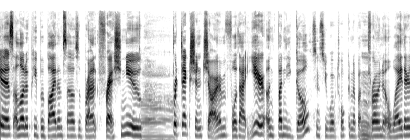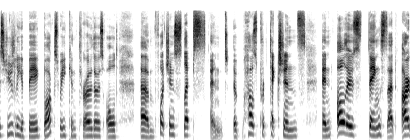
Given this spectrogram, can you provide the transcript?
Year's, a lot of people buy themselves a brand fresh new Ah. protection charm for that year. And when you go, since you were talking about Mm. throwing it away, there's usually a big box where you can throw those old um, fortune slips and uh, house protections and all those things that are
